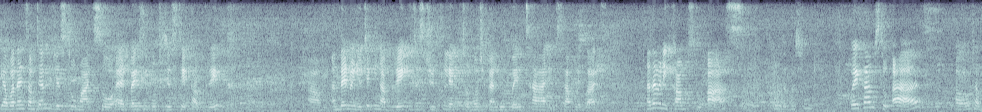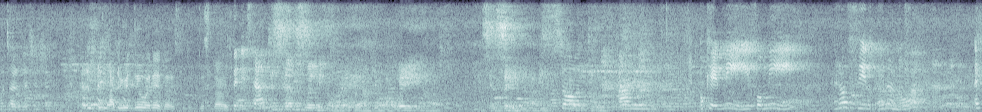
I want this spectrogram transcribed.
Yeah, but then sometimes it's just too much. So I advise people to just take a break. Um, and then when you're taking a break, just reflect on what you can do better and stuff like that. And then when it comes to us, what was the question? When it comes to us, uh, what about our relationship? How do we deal with it? The, the distance. The distance? Distance when he's away and you're away and it's insane. I mean, So, how do you um, okay, me, for me, I don't feel, I don't know. I,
